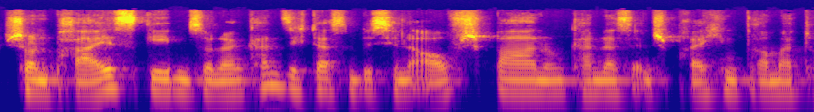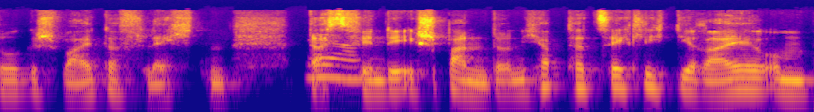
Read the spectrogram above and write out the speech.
schon preisgeben, sondern kann sich das ein bisschen aufsparen und kann das entsprechend dramaturgisch weiterflechten. Das ja. finde ich spannend. Und ich habe tatsächlich die Reihe um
